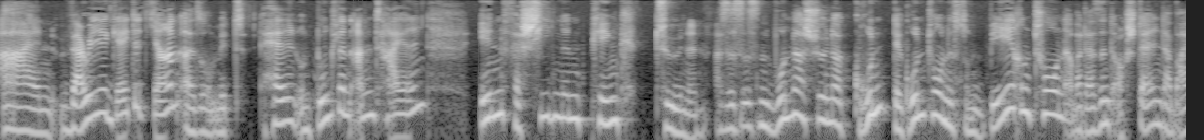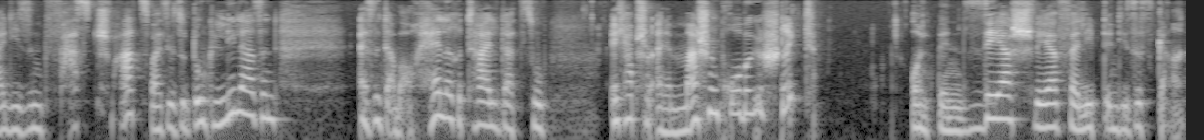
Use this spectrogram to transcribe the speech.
ein Variegated Yarn, also mit hellen und dunklen Anteilen in verschiedenen Pinktönen. Also es ist ein wunderschöner Grund. Der Grundton ist so ein Bärenton, aber da sind auch Stellen dabei, die sind fast schwarz, weil sie so dunkel lila sind. Es sind aber auch hellere Teile dazu. Ich habe schon eine Maschenprobe gestrickt und bin sehr schwer verliebt in dieses Garn.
